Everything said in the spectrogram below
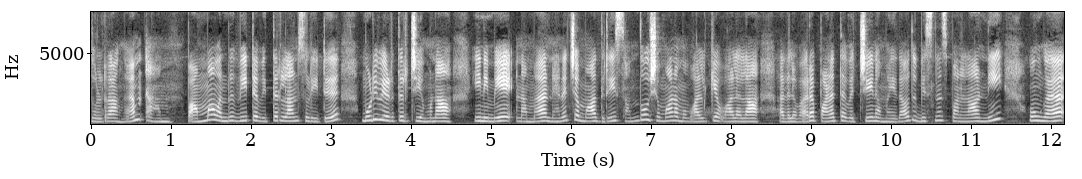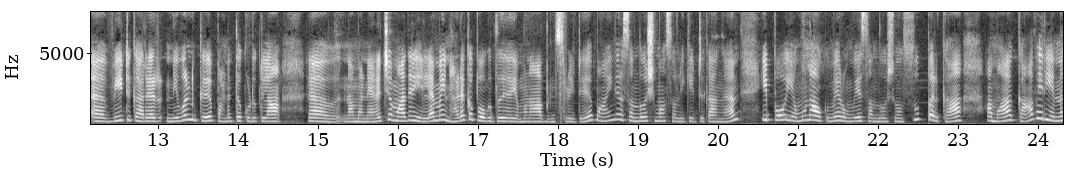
சொல்கிறாங்க இப்போ அம்மா வந்து வீட்டை வித்துடலான்னு சொல்லிட்டு முடிவு எடுத்துருச்சு யமுனா. இனிமே நம்ம நினச்ச மாதிரி சந்தோஷமாக நம்ம வாழ்க்கையை வாழலாம். அதில் வர பணத்தை வச்சு நம்ம ஏதாவது பிஸ்னஸ் பண்ணலாம். நீ உங்கள் வீட்டுக்காரர் நிவனுக்கு பணத்தை கொடுக்கலாம். நம்ம நினச்ச மாதிரி எல்லாமே நடக்க போகுது யமுனா அப்படின்னு சொல்லிட்டு பயங்கர சந்தோஷமாக சொல்லிக்கிட்டு இருக்காங்க. இப்போது யமுனாவுக்குமே ரொம்பவே சந்தோஷம். சூப்பர்க்கா ஆமாம் காவேரி என்ன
